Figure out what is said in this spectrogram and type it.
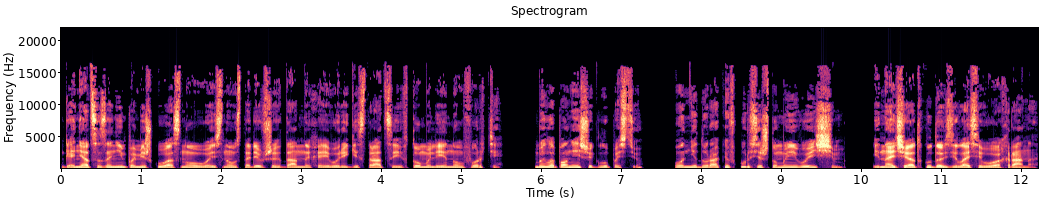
Гоняться за ним по мешку, основываясь на устаревших данных о его регистрации в том или ином форте, было полнейшей глупостью. Он не дурак и в курсе, что мы его ищем. Иначе откуда взялась его охрана?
